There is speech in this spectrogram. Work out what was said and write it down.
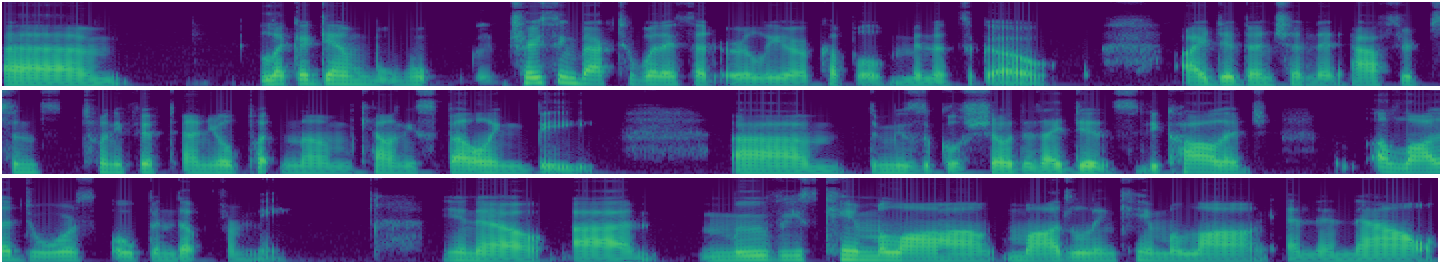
Um, like again, w- tracing back to what I said earlier a couple minutes ago, I did mention that after since 25th annual Putnam County Spelling Bee, um, the musical show that I did at City College, a lot of doors opened up for me. You know, um, movies came along, modeling came along, and then now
